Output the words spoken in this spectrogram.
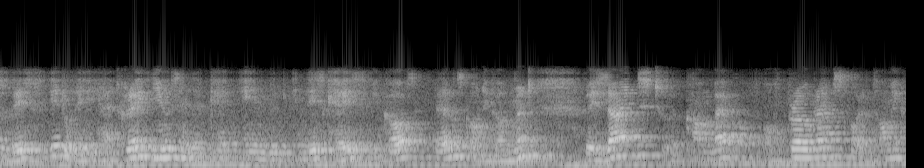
to this, Italy had great news in, the, in, the, in this case because the Berlusconi government resigned to a comeback of, of programs for atomic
